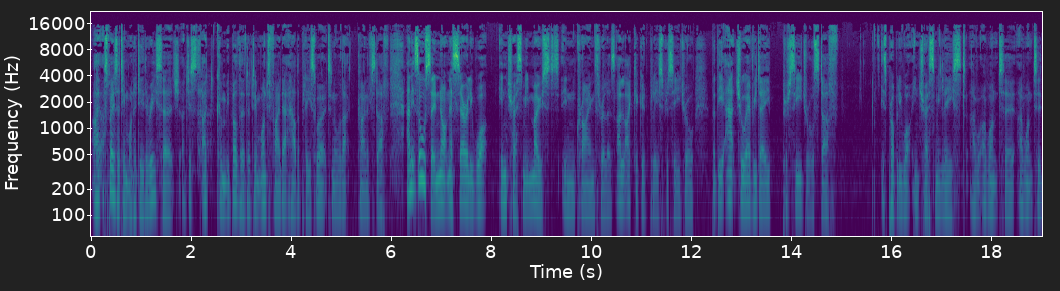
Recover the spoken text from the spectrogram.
I, I, suppose I didn't want to do the research. I just I couldn't be bothered. I didn't want to find out how the police worked and all that kind of stuff. And it's also not necessarily what interests me most in crime thrillers. I like a good police procedural, but the actual everyday procedural stuff is probably what interests me least. I, I want to I want to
